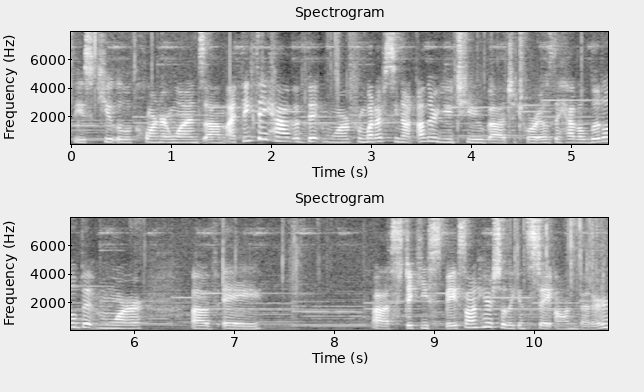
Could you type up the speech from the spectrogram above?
These cute little corner ones. Um, I think they have a bit more, from what I've seen on other YouTube uh, tutorials, they have a little bit more of a uh, sticky space on here so they can stay on better.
